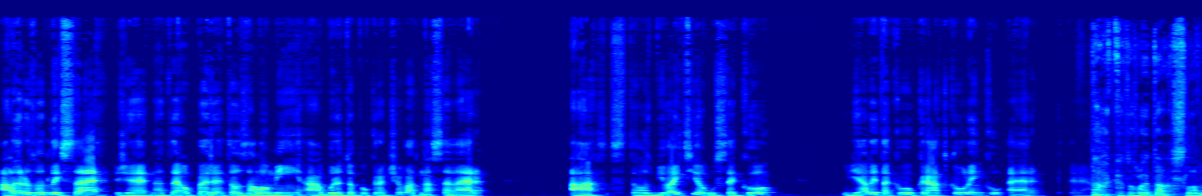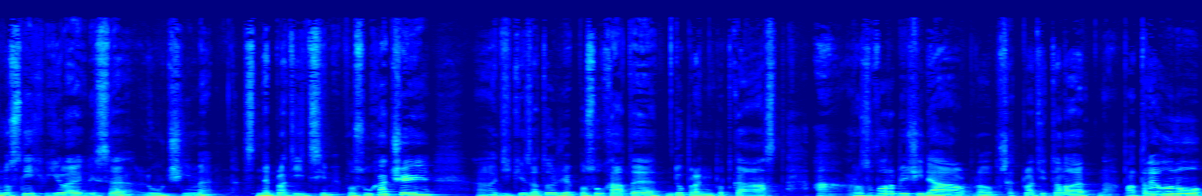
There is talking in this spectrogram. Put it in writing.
ale rozhodli se, že na té opeře to zalomí a bude to pokračovat na sever a z toho zbývajícího úseku udělali takovou krátkou linku R, která... Tak a tohle je ta slavnostní chvíle, kdy se loučíme s neplatícími posluchači. Díky za to, že posloucháte dopravní podcast a rozhovor běží dál pro předplatitele na Patreonu.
